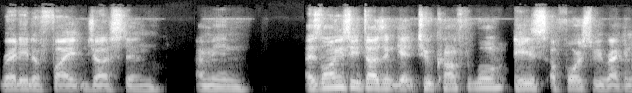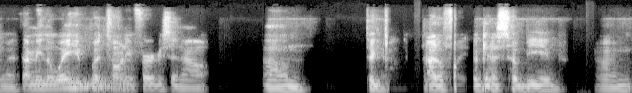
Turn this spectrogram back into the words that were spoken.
ready to fight Justin. I mean, as long as he doesn't get too comfortable, he's a force to be reckoned with. I mean, the way he put Tony Ferguson out um, to title fight against Khabib um,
